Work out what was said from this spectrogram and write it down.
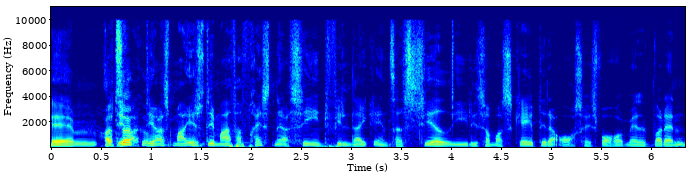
Øhm, Og det er, det er også meget, jeg synes, det er meget forfriskende at se en film, der ikke er interesseret i ligesom at skabe det der årsagsforhold mellem, hvordan, mm.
